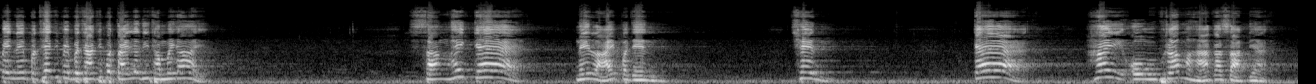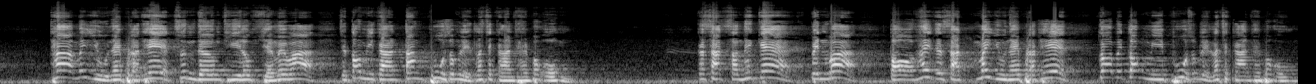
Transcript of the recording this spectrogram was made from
เป็นในประเทศที่เป็นประชาธิปไตยเรื่องนี้ทำไม่ได้ สั่งให้แก้ในหลายประเด็น เช่น แก้ให้องค์พระมหากษัตริย์เนี่ย ถ้าไม่อยู่ในประเทศ ซึ่งเดิมทีเราเขียนไว้ว่า จะต้องมีการตั้งผู้สำเร็จราชการแทนพระองค์ กษัตริย์สั่งให้แก้เป็นว่าต่อให้กษัตริย์ไม่อยู่ในประเทศ ก็ไม่ต้องมีผู้สำเร็จราชการแทนพระองค์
